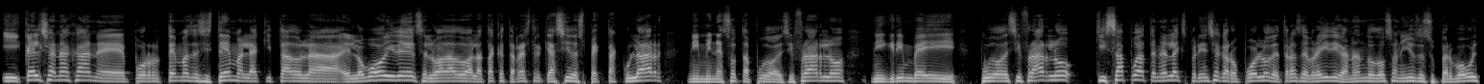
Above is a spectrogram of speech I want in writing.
y Kyle Shanahan, eh, por temas de sistema, le ha quitado el ovoide, se lo ha dado al ataque terrestre que ha sido espectacular. Ni Minnesota pudo descifrarlo, ni Green Bay pudo descifrarlo. Quizá pueda tener la experiencia Garopolo detrás de Brady ganando dos anillos de Super Bowl.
